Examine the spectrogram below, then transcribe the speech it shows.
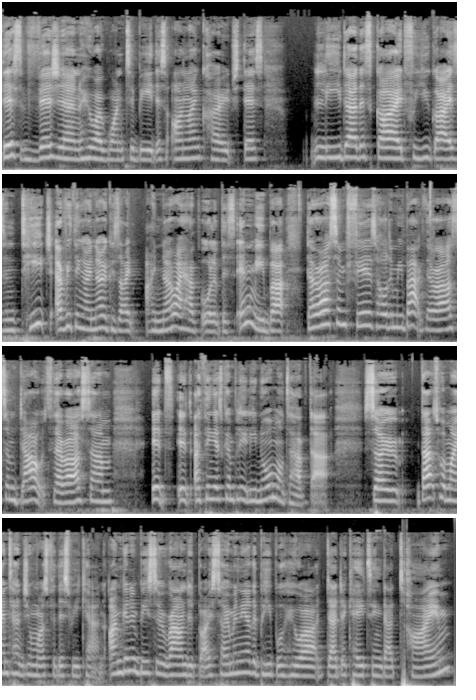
this vision who I want to be, this online coach, this leader, this guide for you guys and teach everything I know because I, I know I have all of this in me, but there are some fears holding me back. There are some doubts. There are some it's it I think it's completely normal to have that. So that's what my intention was for this weekend. I'm going to be surrounded by so many other people who are dedicating their time,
